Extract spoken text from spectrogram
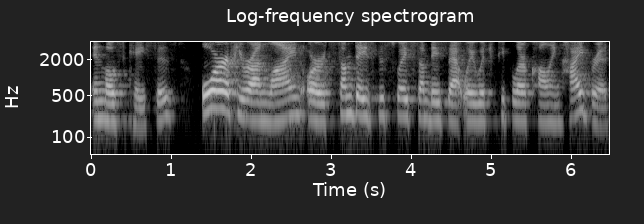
in most cases, or if you're online, or some days this way, some days that way, which people are calling hybrid.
